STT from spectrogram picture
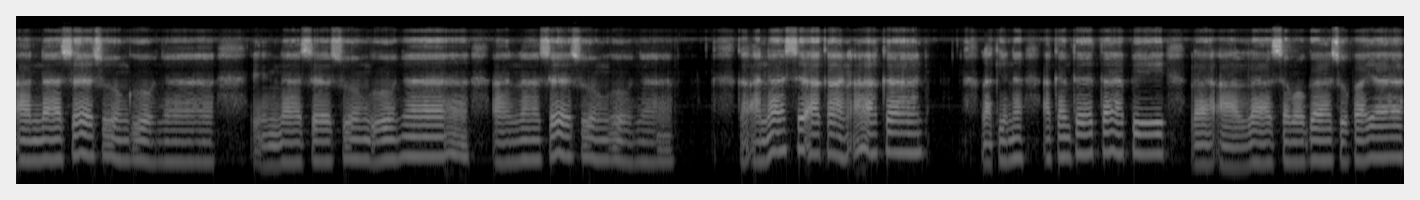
Ana sesungguhnya Inna sesungguhnya Ana sesungguhnya Keana seakan-akan Lakina akan tetapi La Allah semoga supaya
